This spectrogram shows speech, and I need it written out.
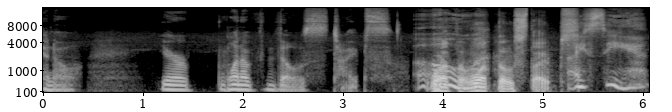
you know, you're one of those types. What, Oh, what those types? I see. It.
